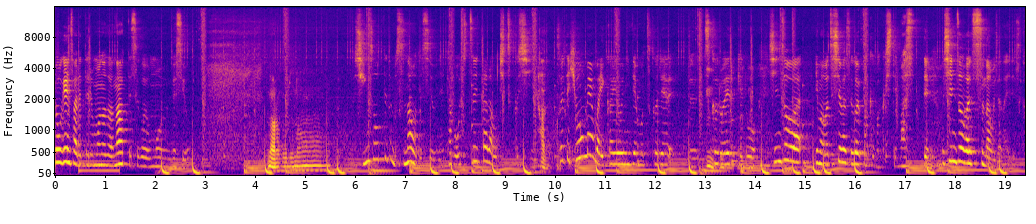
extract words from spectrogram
表現されてるものだなってすごい思うんですよなるほどな。心臓ってでも素直ですよね。多分落ち着いたら落ち着くしはい。それって表面はいかようにでも作れるうん作れるけど、心臓は今私はすごいバクバクしてますって心臓は素直じゃないですか。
